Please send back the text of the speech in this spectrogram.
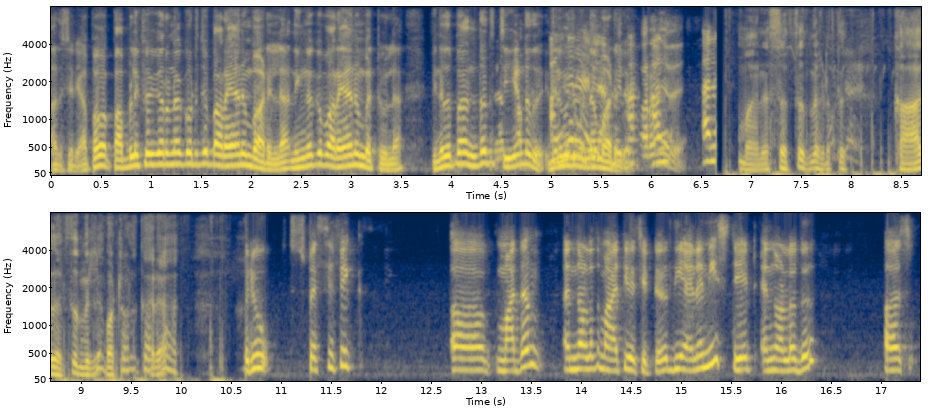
അത് ശരി. അപ്പൊ പബ്ലിക് ഫിഗറിനെ കുറിച്ച് പറയാനും പാടില്ല. നിങ്ങൾക്ക് പറയാനും പറ്റൂല. പിന്നെ ഇതിപ്പോ എന്താ ചെയ്യേണ്ടത്? ഇതിനെ മിണ്ടാൻ പാടില്ല. മനസ്സെത്തുന്നിടത്ത് കാലെത്തുന്നില്ല പട്ടാളക്കാരാ. ഒരു സ്പെസിഫിക് മതം എന്നുള്ളത് മാറ്റി വെച്ചിട്ട് ദി എനമി സ്റ്റേറ്റ് എന്നുള്ളത് ആ, സ്- അ-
